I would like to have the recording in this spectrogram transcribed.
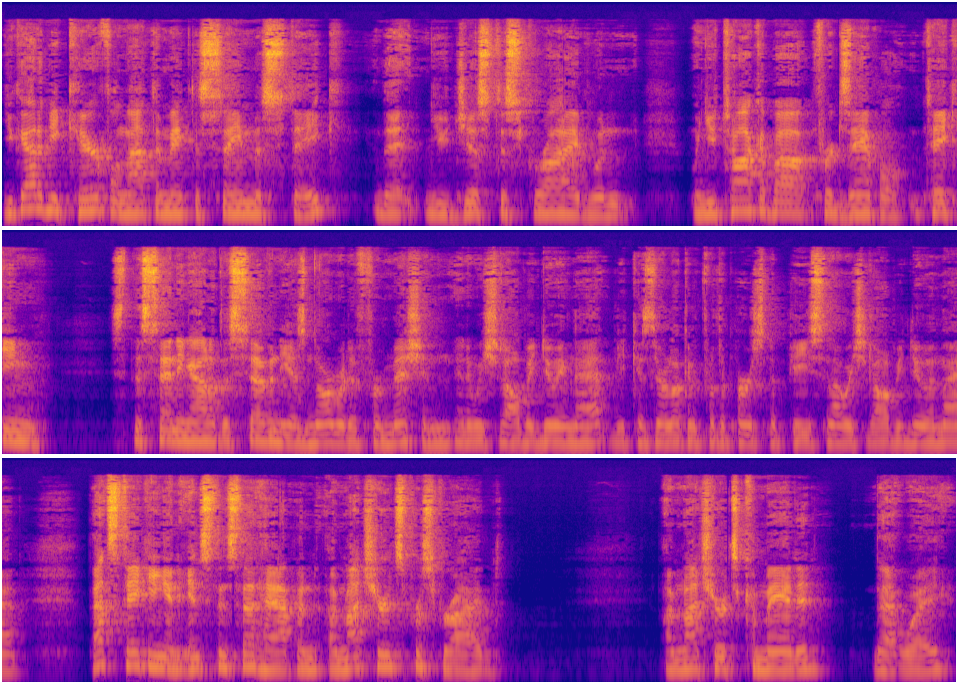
you got to be careful not to make the same mistake that you just described when when you talk about, for example, taking the sending out of the 70 as normative for mission, and we should all be doing that because they're looking for the person of peace, and we should all be doing that. That's taking an instance that happened. I'm not sure it's prescribed. I'm not sure it's commanded that way,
